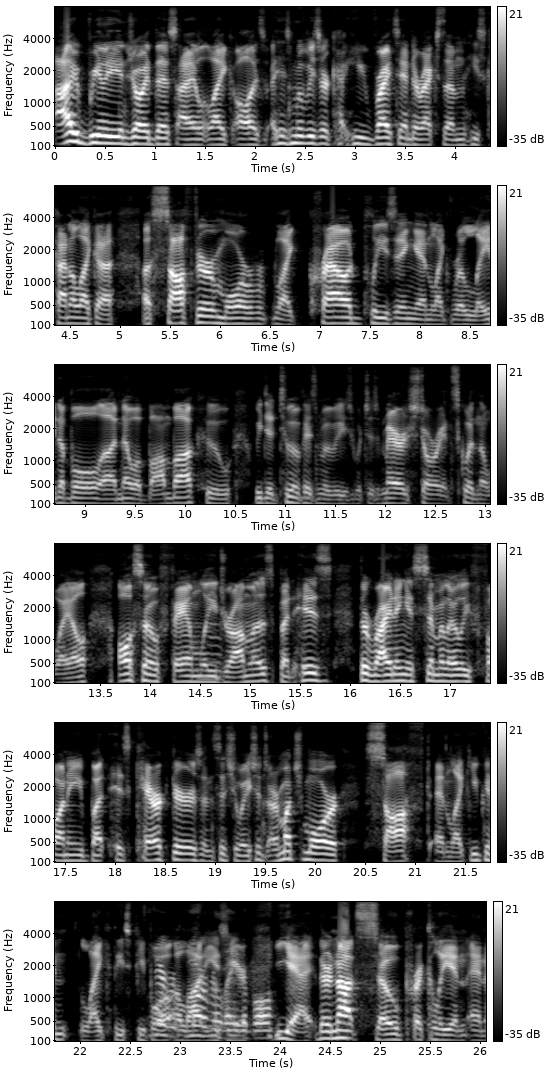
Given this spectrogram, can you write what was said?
I really enjoyed this. I like all his his movies are he writes and directs them. He's kind of like a, a softer, more like crowd pleasing and like relatable uh, Noah Baumbach, who we did two of his movies, which is Marriage Story and Squid and the Whale. Also family mm-hmm. dramas, but his the writing is similarly funny, but his characters and situations are much more soft and like you can like these people they're a lot easier. Relatable. Yeah, they're not so prickly and, and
